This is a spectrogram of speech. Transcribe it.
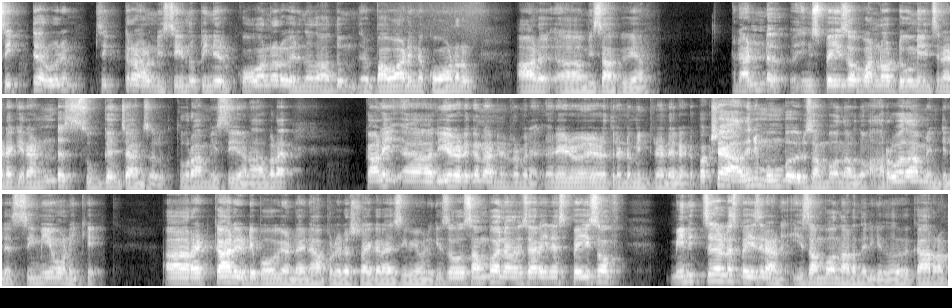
സിറ്റർ ഒരു സിറ്റർ ആൾ മിസ് ചെയ്യുന്നു. പിന്നെ ഒരു കോർണർ വരുന്നത് അതും പവാഡിന്റെ കോർണറും ആൾ മിസ്സാക്കുകയാണ് രണ്ട് in space of one or two മിനിറ്റ്സിനിടയ്ക്ക് രണ്ട് സുഖം ചാൻസുകൾ തുറാം മിസ് ചെയ്യണം അവിടെ കളി ലീഡ് എടുക്കുന്നതാണ് ഇന്റർമിലാൻ ഒരു എഴുപത് എഴുപത്തിരണ്ട് മിനിറ്റിനിടയിലായിട്ട് പക്ഷേ അതിന് മുമ്പ് ഒരു സംഭവം നടന്നു. അറുപതാം മിനിറ്റിൽ സിമിയോണിക്ക് റെഡ് കാർഡ് കിട്ടി പോവുകയുണ്ടായി. നാപ്പിളിയുടെ സ്ട്രൈക്കറായ സിമിയോണിക്ക്. സോ സംഭവം എന്താണെന്ന് വെച്ചാൽ ഇതിനെ സ്പേസ് ഓഫ് മിനിറ്റ്സുകളുടെ സ്പേസിലാണ് ഈ സംഭവം നടന്നിരിക്കുന്നത്. കാരണം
